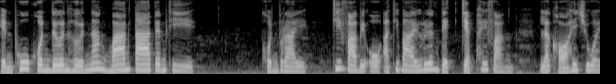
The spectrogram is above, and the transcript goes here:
เห็นผู้คนเดินเหินนั้นบางตาเต็มที คนใดที่ฟาบิโออธิบายเรื่องเด็กเจ็บให้ฟัง และขอให้ช่วย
